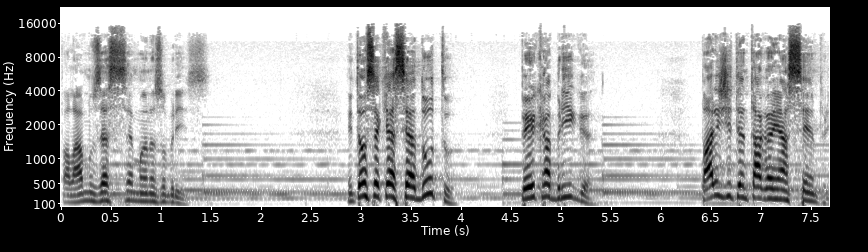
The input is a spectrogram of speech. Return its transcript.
Falamos essa semana sobre isso. Então você quer ser adulto? Perca a briga. Pare de tentar ganhar sempre.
